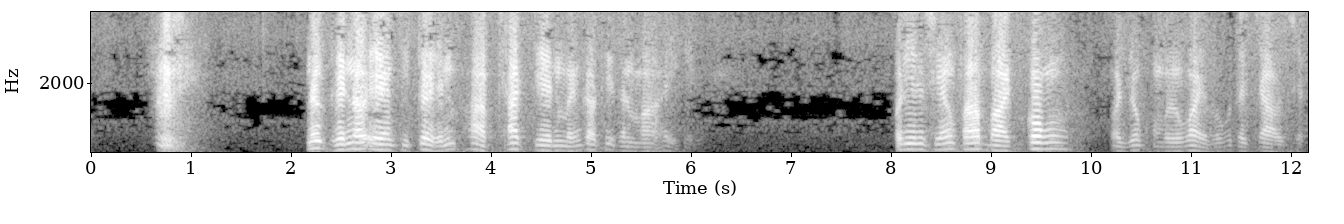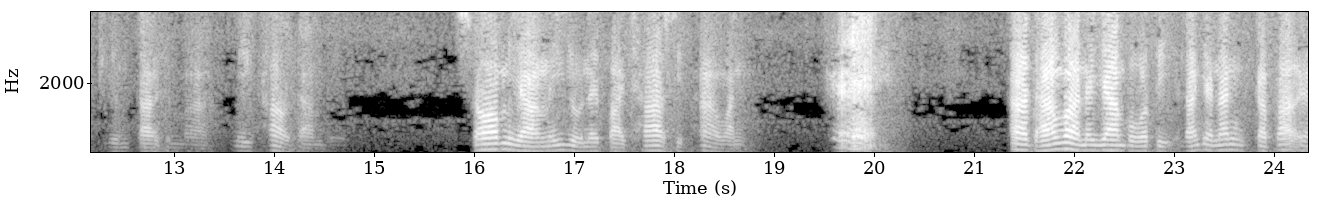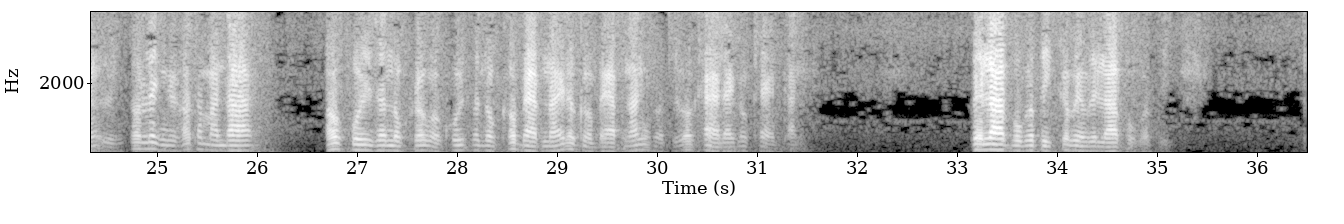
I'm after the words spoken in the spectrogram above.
นึกเห็นเอาเองจิตก็เห็นภาพชัดเจนเหมือนกับที่ท่านมาให้เห็นพอได้ยินเสียงฟ้าบาดกงก็ยกมือไหว้พระพุทธเจ้าเสร็จลืมตาขึ้นมา มีข้าวตามเดิมซ้อมอย่างนี้อยู่ในป่าช้าสิบห้าวันถ้าถามว่าในยามปกติ หลังจากนั้นกับพระอย่างอื่นก็เล่นกับเขาธรรมดา เขาคุยสนุกเราก็คุยสนุกเขาแบบไหนแล้วก็แบบนั้นก็ถือว่าแค่ใดก็แค่กัน เวลาปกติก็เป็นเวลาปกติ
